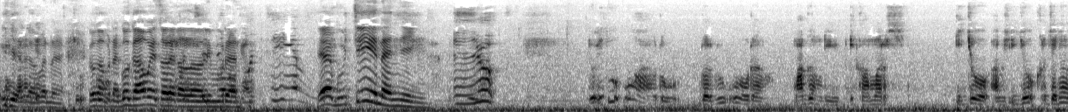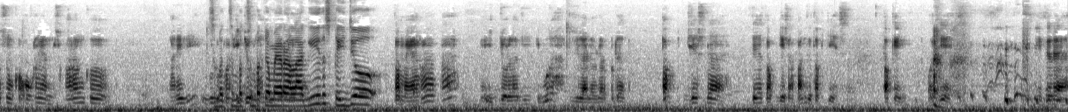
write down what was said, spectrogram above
iya nggak pernah. Gue nggak pernah. Gue gawe soalnya kalau liburan. bucin. Ya bucin anjing. Iyo Dulu itu wah aduh dari dulu wah udah magang di e-commerce. Ijo abis ijo kerjanya langsung ke oren sekarang ke mana Gua sempet sempet sempet ke lagi. merah lagi terus ke hijau ke merah ah ijo lagi. Wah gila udah udah top jazz dah. Dia top jazz tuh top jazz? Oke top jazz. Itu dah.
